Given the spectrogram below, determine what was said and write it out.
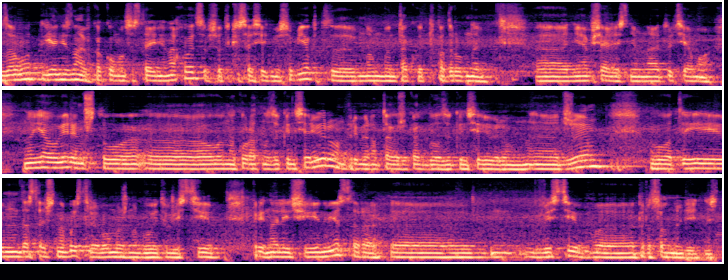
завод, я не знаю, в каком он состоянии находится, все-таки соседний субъект, но мы так вот подробно не общались с ним на эту тему. Но я уверен, что он аккуратно законсервирован, примерно так же, как был законсервирован GM. Вот, и достаточно быстро его можно будет ввести при наличии инвестора ввести в операционную деятельность.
